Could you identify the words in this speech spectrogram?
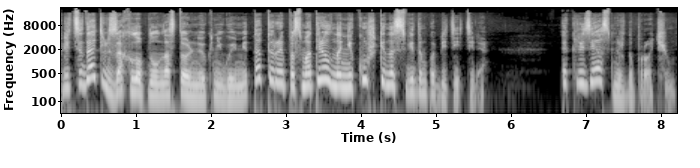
Председатель захлопнул настольную книгу имитатора и посмотрел на Никушкина с видом победителя. Экклезиаст, между прочим.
